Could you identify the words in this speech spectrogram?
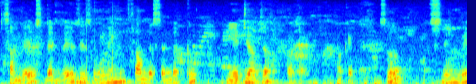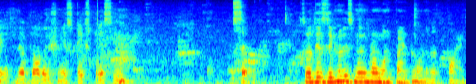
some waves. That waves is moving from the center to the edge of the water okay. So same way the propagation is takes place in cell. So this signal is moving from one point to another point.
